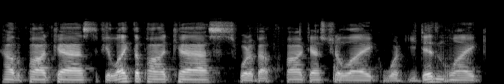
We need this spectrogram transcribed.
how the podcast, if you like the podcast, what about the podcast you like, what you didn't like.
